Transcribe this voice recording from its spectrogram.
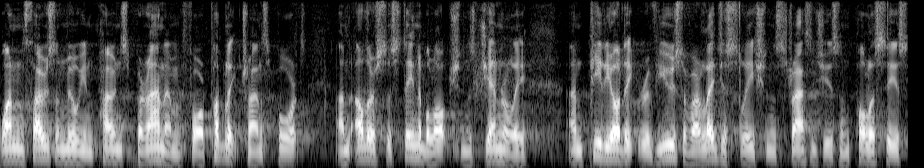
£1,000 million per annum for public transport and other sustainable options generally and periodic reviews of our legislation, strategies and policies,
